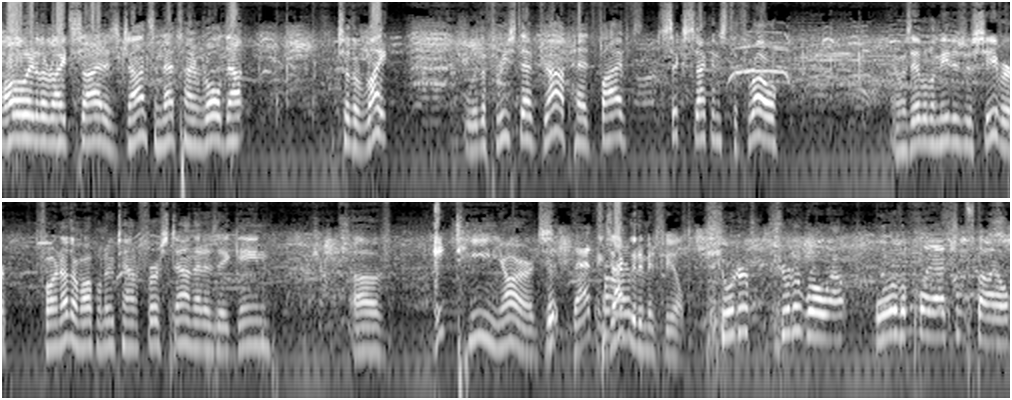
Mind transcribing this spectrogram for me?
all the way to the right side as Johnson that time rolled out to the right with a three-step drop, had five, six seconds to throw, and was able to meet his receiver for another Marple Newtown first down. That is a gain of 18 yards, Th- that exactly to midfield. Shorter, shorter rollout, more of a play action style.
